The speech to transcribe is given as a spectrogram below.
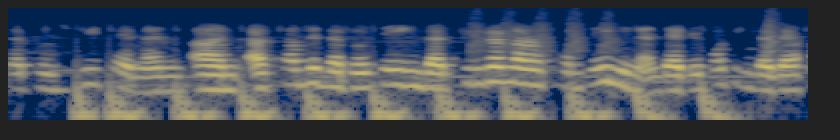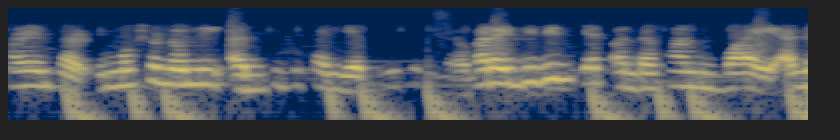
that was written and, and a survey that was saying that children are complaining and they're reporting that their parents are emotionally and physically abusing them. But I didn't yet understand why. And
